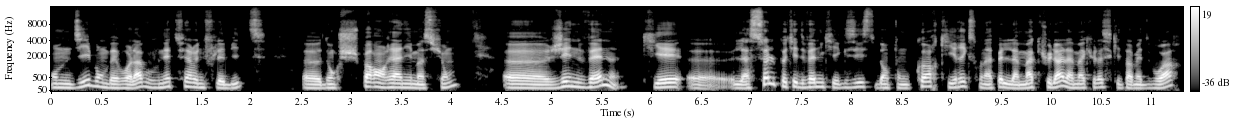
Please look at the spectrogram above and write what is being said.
on me dit bon ben voilà, vous venez de faire une phlébite. Euh, donc je pars en réanimation. Euh, j'ai une veine qui est euh, la seule petite veine qui existe dans ton corps qui irrigue ce qu'on appelle la macula. La macula, c'est ce qui te permet de voir.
